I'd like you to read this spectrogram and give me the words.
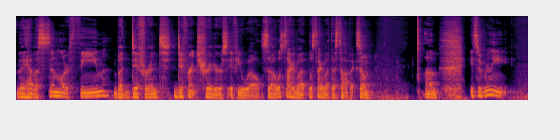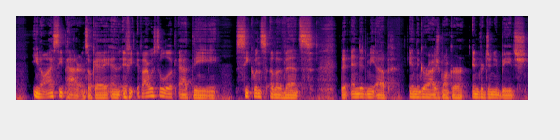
they have a similar theme but different different triggers if you will so let's talk about let's talk about this topic so um, it's a really you know, I see patterns, okay? And if, if I was to look at the sequence of events that ended me up in the garage bunker in Virginia Beach,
